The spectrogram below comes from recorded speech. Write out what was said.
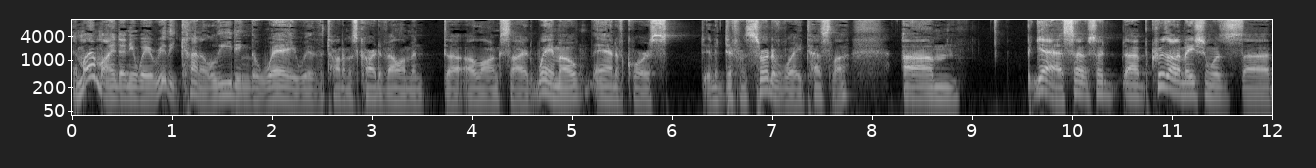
in my mind anyway, really kind of leading the way with autonomous car development uh, alongside Waymo and, of course, in a different sort of way, Tesla. Um, but yeah, so so uh, cruise automation was uh,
